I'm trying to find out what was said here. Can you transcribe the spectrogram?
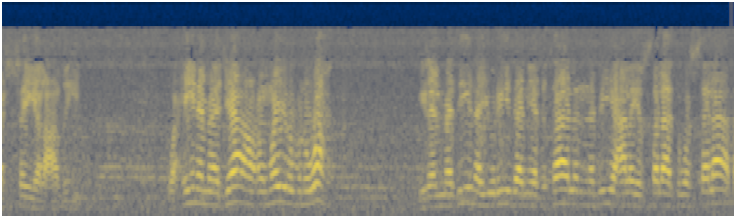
الشيء العظيم. وحينما جاء عمير بن وهب إلى المدينة يريد أن يغتال النبي عليه الصلاة والسلام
